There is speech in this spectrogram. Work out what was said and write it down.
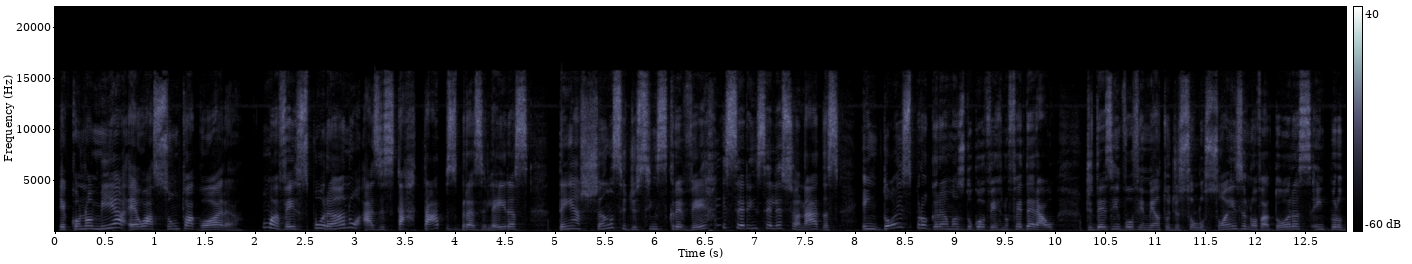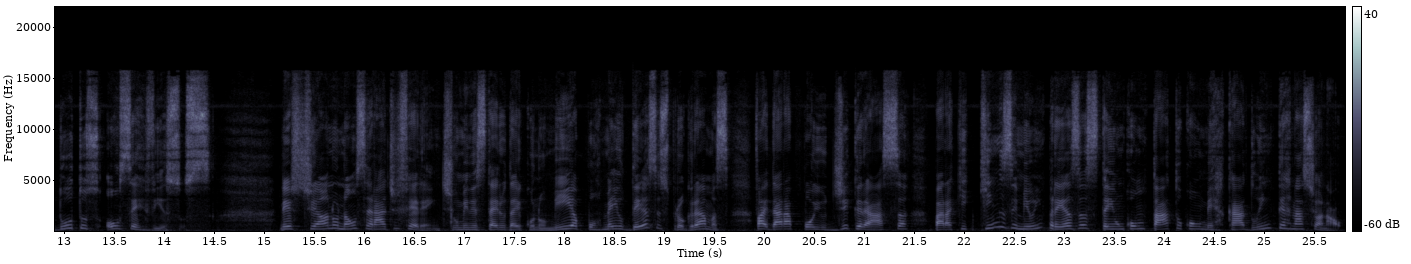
Economia é o assunto agora. Uma vez por ano, as startups brasileiras têm a chance de se inscrever e serem selecionadas em dois programas do governo federal de desenvolvimento de soluções inovadoras em produtos ou serviços. Neste ano não será diferente. O Ministério da Economia, por meio desses programas, vai dar apoio de graça para que 15 mil empresas tenham contato com o mercado internacional.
